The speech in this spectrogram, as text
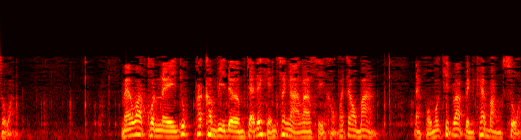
สวรรค์แม้ว่าคนในยุคพระคัมภีร์เดิมจะได้เห็นสง่าราศีของพระเจ้าบ้าง แต่ผมก็คิดว่าเป็นแค่บางส่วน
